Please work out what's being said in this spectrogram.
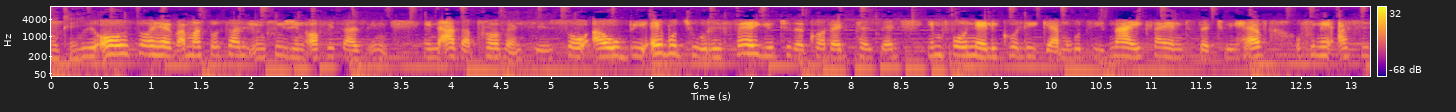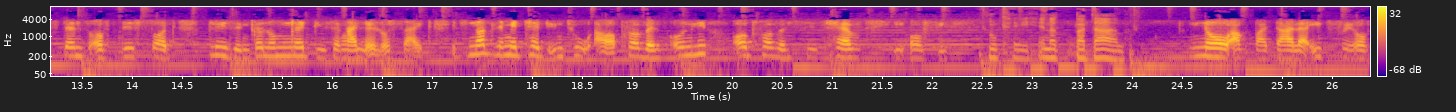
Okay. We also have our social inclusion officers in, in other provinces. So I will be able to refer you to the correct person. Informally, colleague nayi client that we have ufune assistance of this sort. Please ngalelo site. It's not limited into our province. Only all provinces have the office. okay and akubhadala No akubhadala. It's free of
